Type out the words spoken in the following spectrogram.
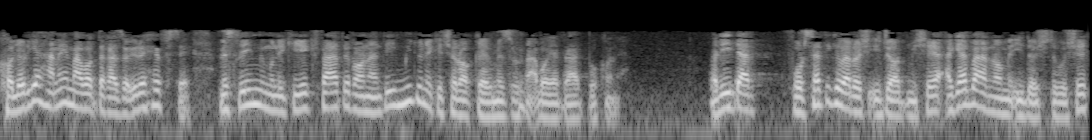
کالری همه مواد غذایی رو حفظه. مثل این میمونه که یک فرد راننده می‌دونه که چرا قرمز رو نباید رد بکنه. ولی در فرصتی که براش ایجاد میشه اگر برنامه ای داشته باشه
